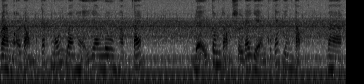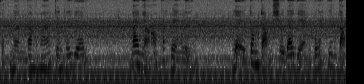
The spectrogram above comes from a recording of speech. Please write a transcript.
và mở rộng các mối quan hệ giao lưu hợp tác để tôn trọng sự đa dạng của các dân tộc và các nền văn hóa trên thế giới. Ba nhỏ cách rèn luyện để tôn trọng sự đa dạng của các dân tộc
